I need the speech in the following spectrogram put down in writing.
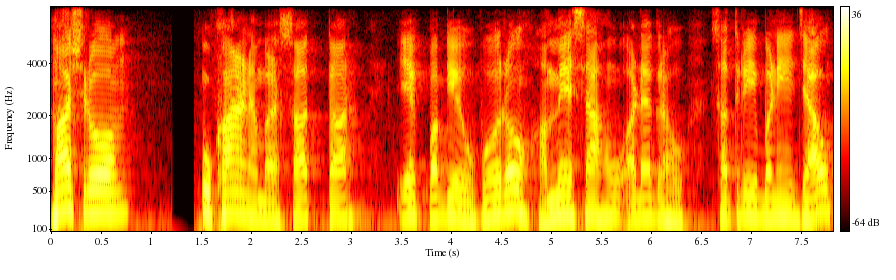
મશરૂમ ઉખાણ નંબર સત્તર. એક પગે ઊભો રહો, હંમેશા હું અડગ રહું. છત્રી બની જાઉં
